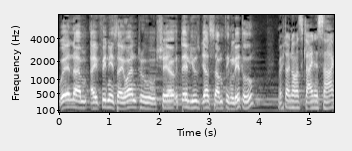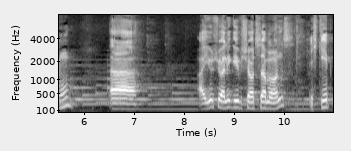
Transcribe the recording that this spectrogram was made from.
when um, I finish, I want to share, tell you just something little. Ich möchte euch noch was Kleines sagen. Uh, I usually give short sermons Ich gebe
